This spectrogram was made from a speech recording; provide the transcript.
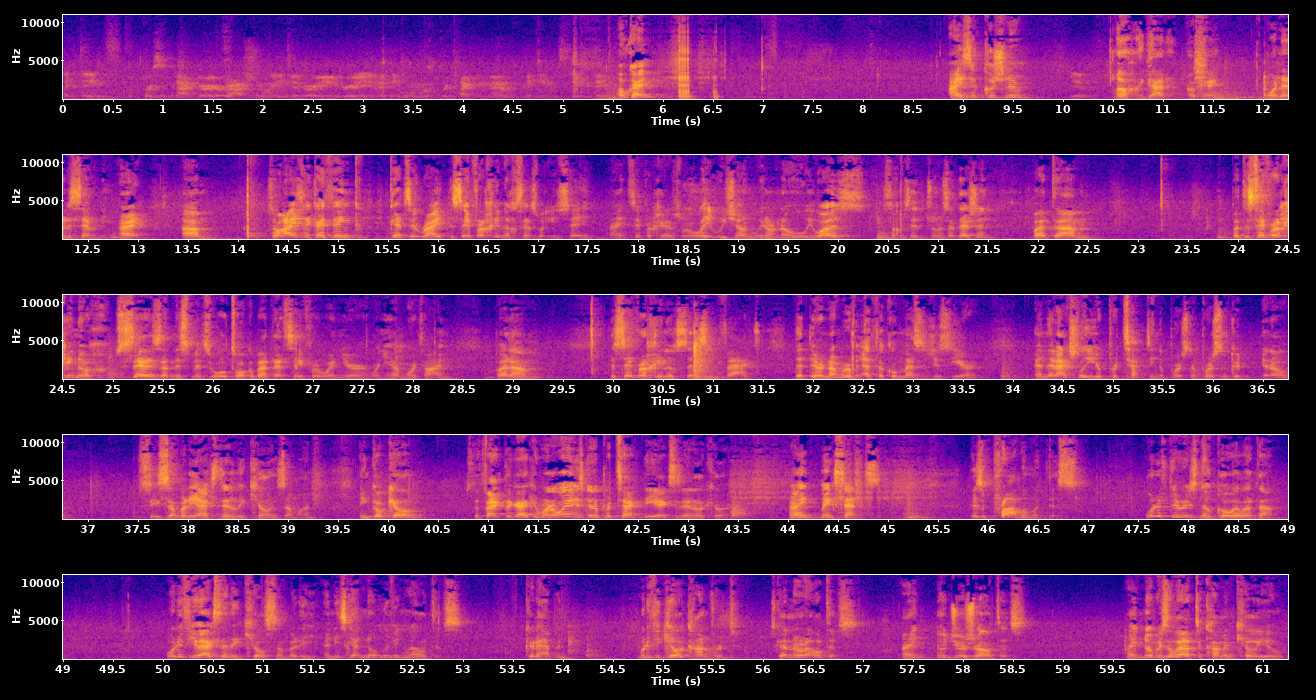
I think a person can act very irrationally and get very angry, and I think almost protecting them from making mistakes. They don't Okay. Isaac Kushner? Yeah. Oh, I got it. Okay. One out of 70. All right. Um, so Isaac, I think, gets it right. The Sefer Chinuch says what you say, right? Sefer Chinuch was a late Rishon. We don't know who he was. Some say the Trumas Hadeshin. But, um, but the Sefer Chinuch says on this mitzvah, we'll talk about that Sefer when, you're, when you have more time. But um, the Sefer Chinuch says, in fact, that there are a number of ethical messages here, and that actually you're protecting a person. A person could, you know, see somebody accidentally killing someone, and go kill him. So the fact the guy can run away is going to protect the accidental killer. Right? Makes sense. There's a problem with this. What if there is no Goel HaDam? What if you accidentally kill somebody and he's got no living relatives? Could happen. What if you kill a convert? He's got no relatives, right? No Jewish relatives, right? Nobody's allowed to come and kill you.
